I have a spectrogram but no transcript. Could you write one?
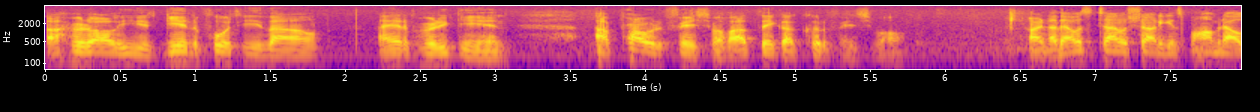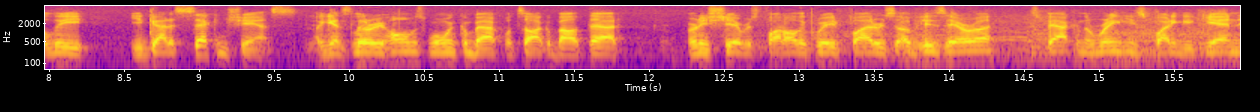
I heard Ali again. The 14th round, I had him hurt again. I probably would have finished him off. I think I could have finished him off. All right, now that was a title shot against Muhammad Ali. You got a second chance yeah. against Larry Holmes. When we come back, we'll talk about that. Earnie Shavers fought all the great fighters of his era. He's back in the ring. He's fighting again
